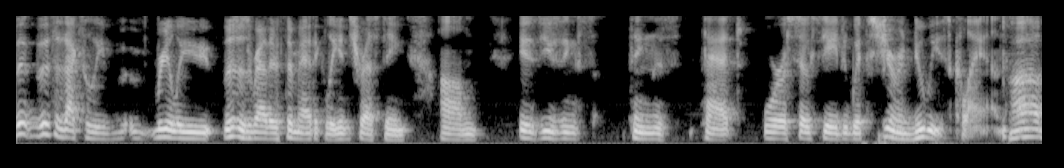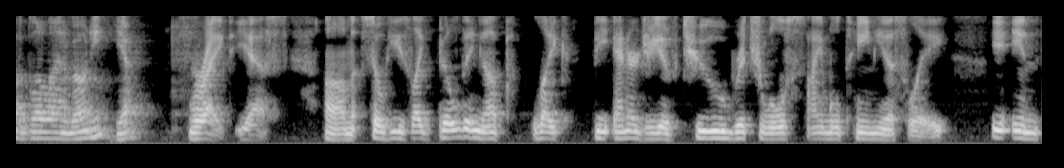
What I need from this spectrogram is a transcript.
th- This is actually really. This is rather thematically interesting. Um, is using things that were associated with Shiranui's clan. Oh, the bloodline of Oni. Yeah. Right, yes. Um, so he's like building up like the energy of two rituals simultaneously in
